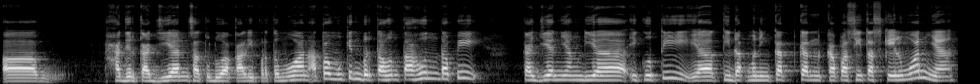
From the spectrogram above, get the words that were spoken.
um, hadir kajian satu dua kali pertemuan atau mungkin bertahun-tahun tapi kajian yang dia ikuti ya tidak meningkatkan kapasitas keilmuannya.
